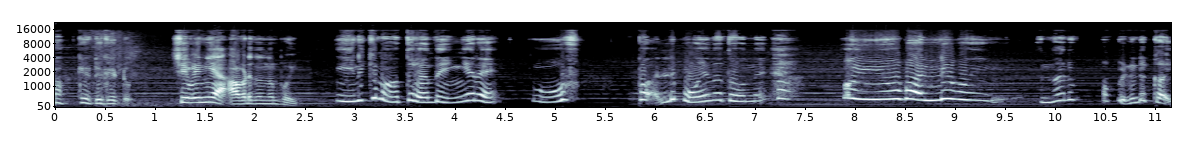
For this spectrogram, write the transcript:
ആ കേട്ടു കേട്ടു. ശിവന്യ അവിടെ നിന്നും പോയി. എനിക്ക് മാത്രം എന്താ ഇങ്ങനെ? ഊഫ് പല്ല് പോയെന്നാ തോന്നേ അയ്യോ പല്ല് പോയി. എന്നാലും ആ പെണ്ണിന്റെ കൈ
